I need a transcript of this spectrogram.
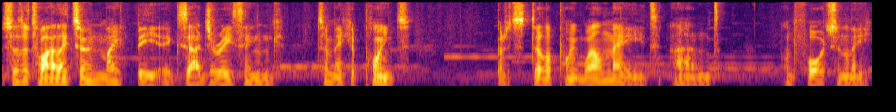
So the Twilight Zone might be exaggerating to make a point, but it's still a point well made, and unfortunately,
